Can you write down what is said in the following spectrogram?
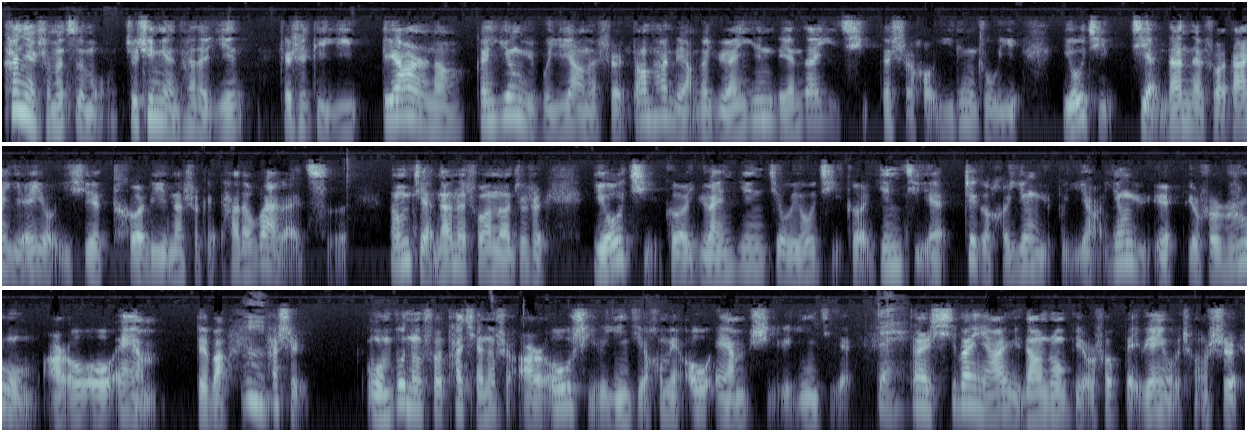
看见什么字母就去念它的音。这是第一，第二呢，跟英语不一样的是，当它两个元音连在一起的时候，一定注意，有几简单的说，当然也有一些特例，那是给它的外来词。那我们简单的说呢，就是有几个元音就有几个音节，这个和英语不一样。英语比如说 room，r o o m，对吧？嗯，它是我们不能说它前头是 r o 是一个音节，后面 o m 是一个音节。对。但是西班牙语当中，比如说北边有个城市，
